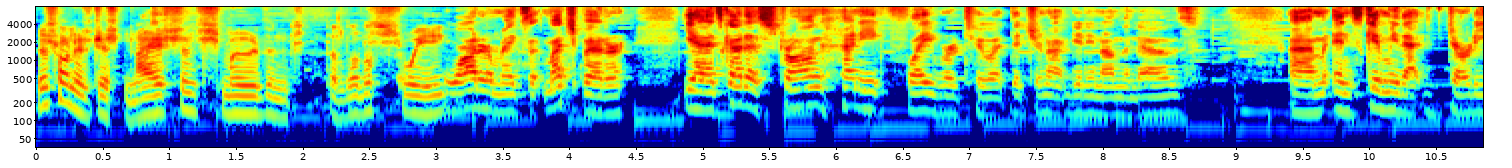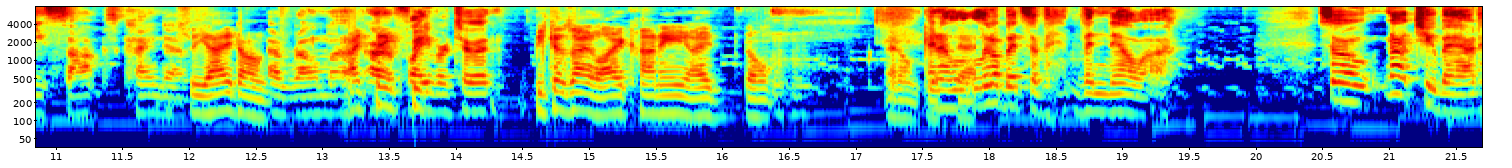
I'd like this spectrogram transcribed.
This one is just nice and smooth and a little sweet. Water makes it much better. Yeah, it's got a strong honey flavor to it that you're not getting on the nose. Um, and it's giving me that dirty socks kind of See, I don't aroma I or think be- flavor to it. because I like honey, I don't. I don't get Mm-hmm. And a that. little bits of vanilla. So, not too bad.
